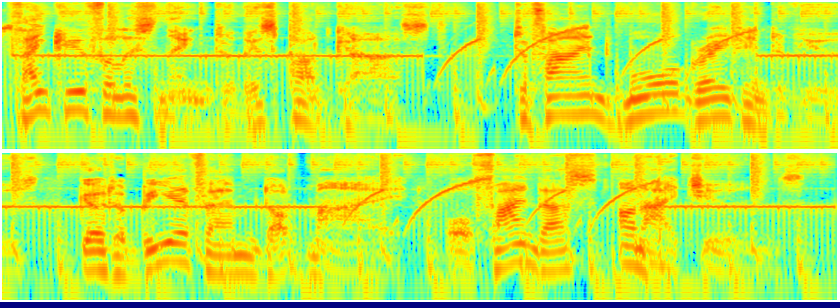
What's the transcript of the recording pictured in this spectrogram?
Thank you for listening to this podcast. To find more great interviews, go to bfm.my or find us on iTunes.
